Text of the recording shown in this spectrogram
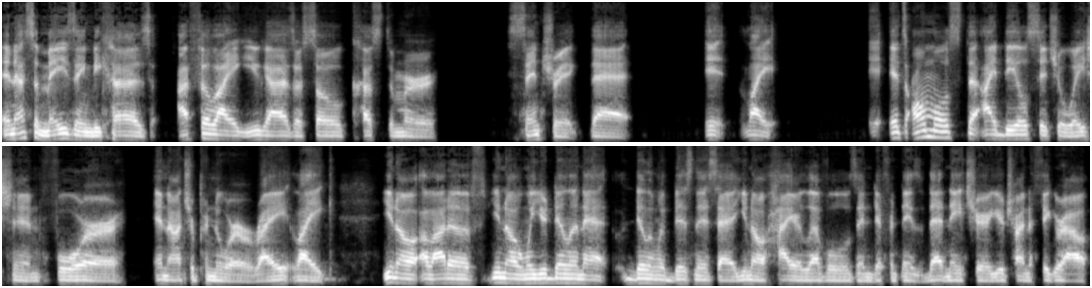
and that's amazing because i feel like you guys are so customer centric that it like it's almost the ideal situation for an entrepreneur right like mm-hmm. you know a lot of you know when you're dealing at dealing with business at you know higher levels and different things of that nature you're trying to figure out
